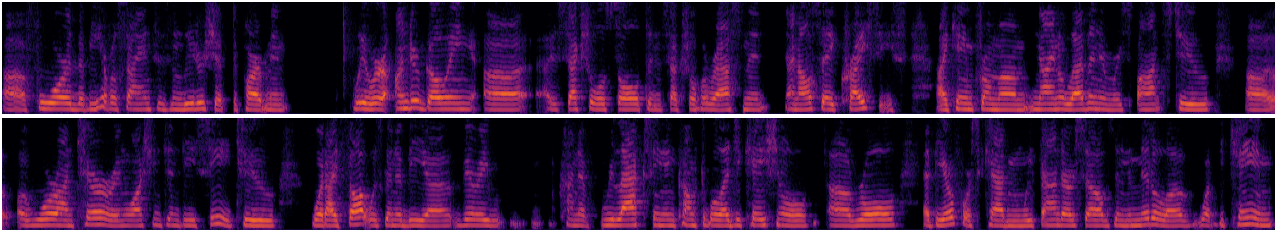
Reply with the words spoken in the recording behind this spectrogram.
uh, for the behavioral sciences and leadership department, we were undergoing uh, a sexual assault and sexual harassment, and I'll say crises. I came from um, 9 11 in response to uh, a war on terror in Washington, D.C., to what I thought was going to be a very kind of relaxing and comfortable educational uh, role at the Air Force Academy. We found ourselves in the middle of what became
